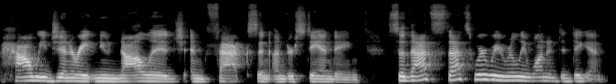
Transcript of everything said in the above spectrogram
how we generate new knowledge and facts and understanding. So that's that's where we really wanted to dig in.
